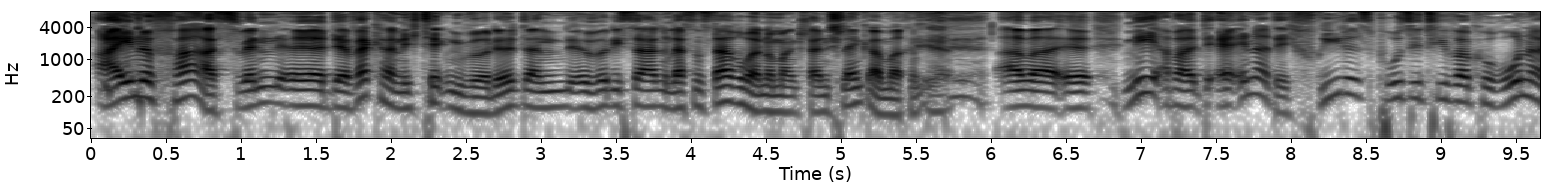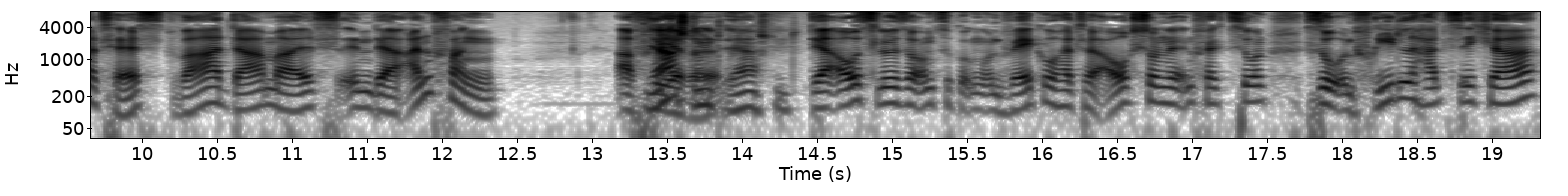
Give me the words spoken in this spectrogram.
Eine Farce, wenn äh, der Wecker nicht ticken würde, dann äh, würde ich sagen, lass uns darüber nochmal einen kleinen Schlenker machen. Ja. Aber äh, nee, aber erinner dich, Friedels positiver Corona-Test war damals in der Anfang Affäre. ja, stimmt, ja, stimmt. Der Auslöser, um zu gucken. Und Velko hatte auch schon eine Infektion. So, und Friedel hat sich ja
